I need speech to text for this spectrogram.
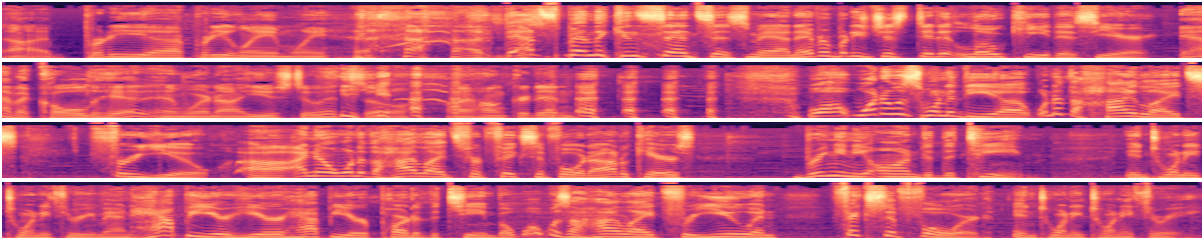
Uh, pretty, uh, pretty lamely. That's been the consensus, man. Everybody just did it low key this year. yeah, the cold hit, and we're not used to it, so I hunkered in. Well, what was one of the uh, one of the highlights for you? Uh, I know one of the highlights for Fix It Forward Auto Care's bringing you on to the team in 2023. Man, happy you're here, happy you're part of the team. But what was a highlight for you and Fix It Forward in 2023?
